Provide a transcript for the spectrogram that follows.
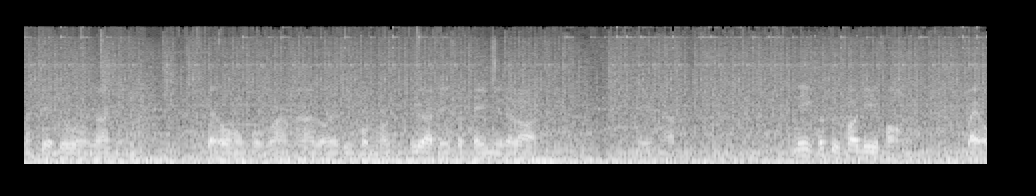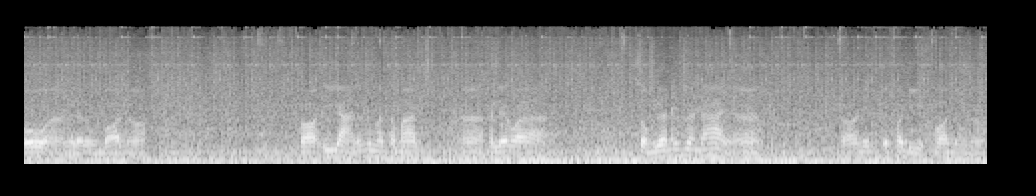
สังเกตดูเห็นว่าเห็นไบโอของผมว่าอ่าโดยทีมผมเขาเลือดนี่จะเต็มอยู่ตลอดนี่ครับ นี่ก็คือข้อดีของไบโออ่าเวลาลงบอสเนาะ ก็อีกอย่างก็คือมันสามารถอ่าเขาเรียกว่าส่งเลือดให้เพื่อนได้อ่าก็นี่เป็นข้อดีข้อหนึ่งเนาะ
